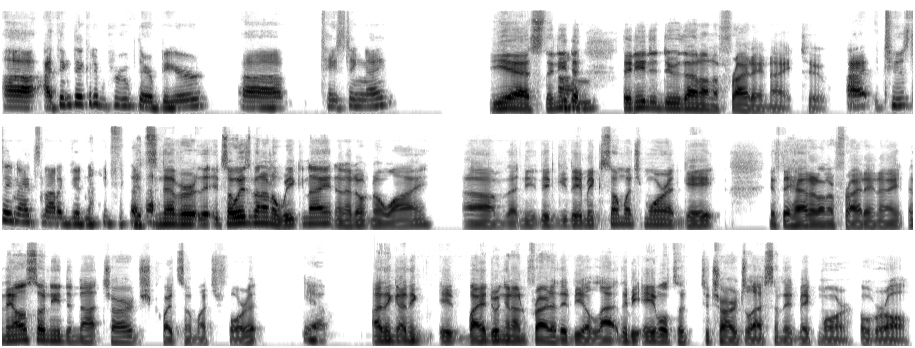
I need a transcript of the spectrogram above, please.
uh, I think they could improve their beer uh tasting night. yes, they need to Um, they need to do that on a Friday night too. I, Tuesday night's not a good night for that. It's never. It's always been on a weeknight, and I don't know why. Um, that need, they they make so much more at gate if they had it on a Friday night, and they also need to not charge quite so much for it. yeah. I think I think it, by doing it on Friday, they'd be a lot. They'd be able to to charge less, and they'd make more overall.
